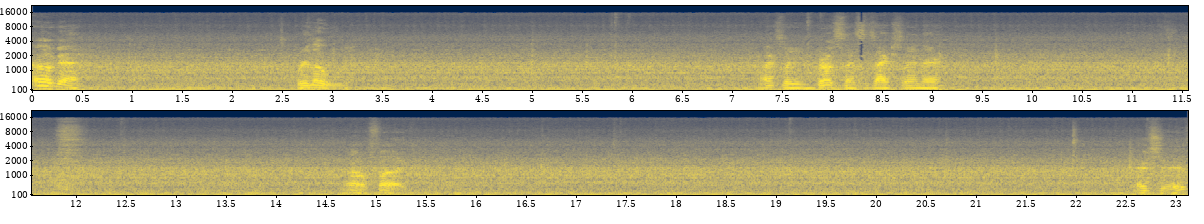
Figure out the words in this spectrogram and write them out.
Oh god. Reload. Actually, grossness is actually in there. Oh fuck. There she is.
